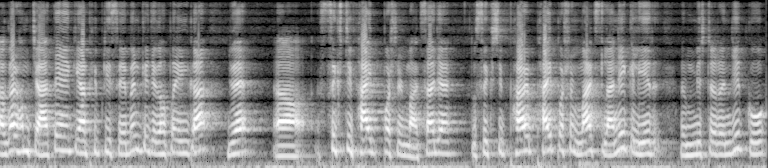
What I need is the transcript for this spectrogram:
अगर हम चाहते हैं कि यहाँ 57 के जगह पर इनका जो है सिक्सटी फाइव परसेंट मार्क्स आ जाए तो sixty five five percent marks लाने के लिए मिस्टर रंजीत को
